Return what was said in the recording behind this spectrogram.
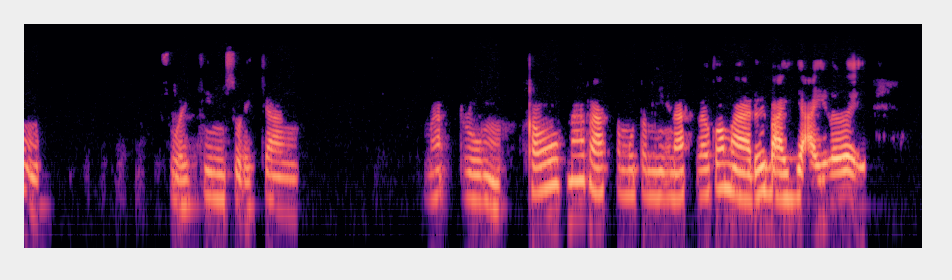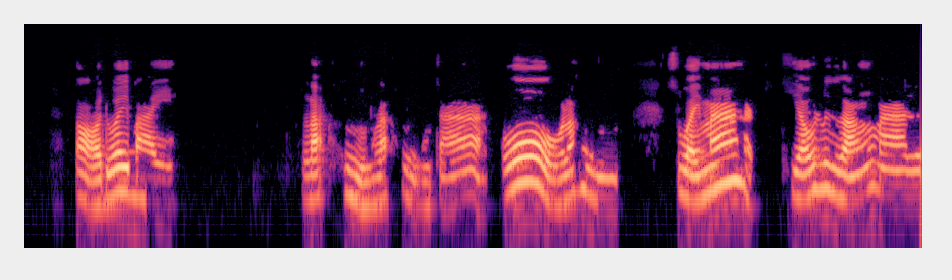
อ สวยจริงสวยจังมะรุมเขาน่ารักตะมุตะมินะ แล้วก็มาด้วยใบใหญ่เลย ต่อด้วยใบ ละหุ่งละหุ่งจ้า โอ้ละหุ่งสวยมาก เขียวเหลืองมาเล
